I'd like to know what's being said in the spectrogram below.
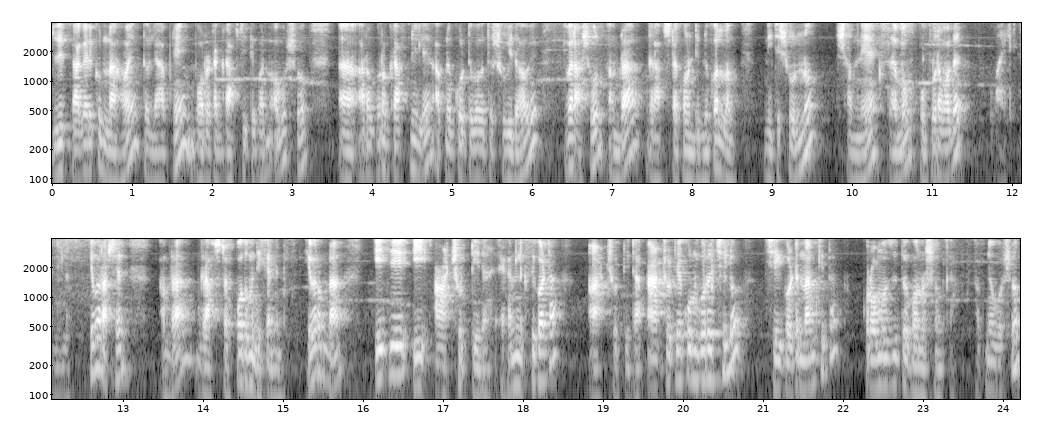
যদি জায়গা এরকম না হয়, তাহলে আপনি বড় একটা গ্রাফ দিতে পারেন। অবশ্য আরও আরও বড় গ্রাফ নিলে আপনার করতে পারতে সুবিধা হবে। এবার আসুন আমরা গ্রাফসটা কন্টিনিউ করলাম। নিচে শূন্য, সামনে এক্স এবং উপরে আমাদের ওয়াই লিখে নিলাম। এবার আসেন আমরা গ্রাফসটা প্রথমে দেখে নেন। এবার আমরা এই যে এই আটষট্টিটা, এখানে লিখছি কটা আটষট্টিটা। আটষট্টিটা কোন গড়ে ছিল? সেই গড়ের নাম কি তা ক্রমযুক্ত গণসংখ্যা। আপনি অবশ্য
